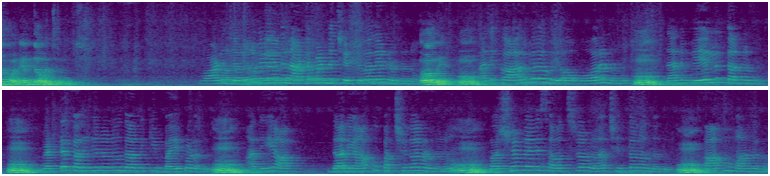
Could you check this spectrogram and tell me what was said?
చదవండి ఎనిమిదో వచ్చిన నుంచి. ఆమె అది కాలువల ఓరను. దాని వేర్లు తన్నును. వెట్ట కలిగినను దానికి భయపడదు. అది దాని ఆకు పచ్చగా నుండును. వర్షం లేని సంవత్సరంలో చింతనందదు. కాపు మానదు.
